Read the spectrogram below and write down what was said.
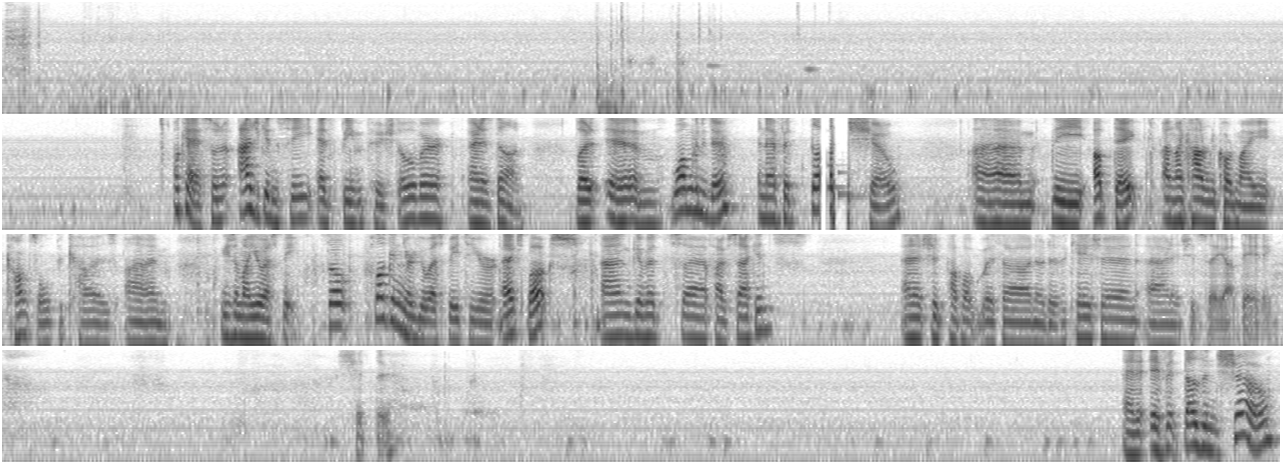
Okay, so as you can see, it's been pushed over and it's done. But um, what I'm going to do, and if it doesn't show um, the update, and I can't record my console because I'm using my USB. So plug in your USB to your Xbox and give it uh, 5 seconds. And it should pop up with a notification and it should say updating. Should do. And if it doesn't show,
